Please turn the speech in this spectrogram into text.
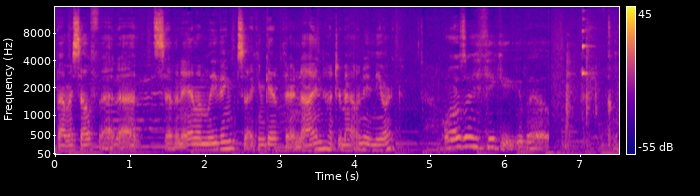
by myself at uh, 7 a.m. I'm leaving, so I can get up there at 9, Hunter Mountain in New York. What was I thinking about? Cool.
